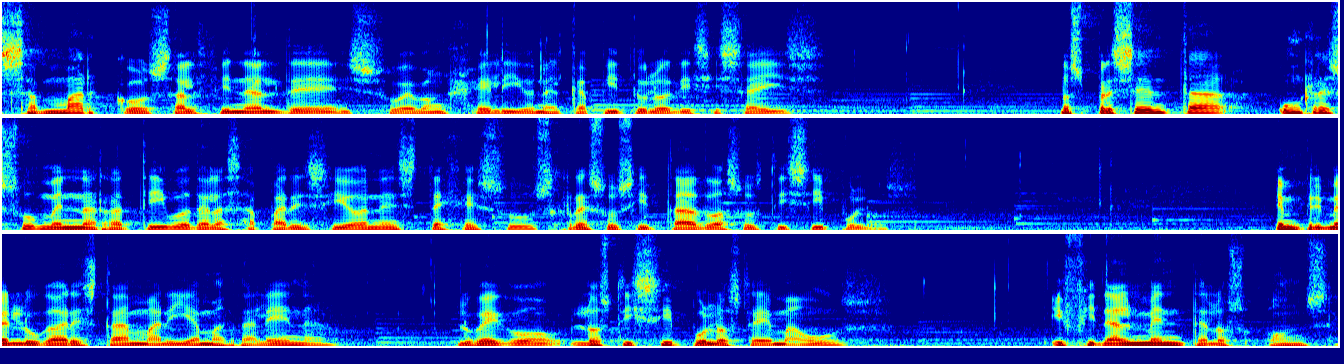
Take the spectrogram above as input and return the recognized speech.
San Marcos, al final de su Evangelio, en el capítulo 16, nos presenta un resumen narrativo de las apariciones de Jesús resucitado a sus discípulos. En primer lugar está María Magdalena, luego los discípulos de Emaús y finalmente los once.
